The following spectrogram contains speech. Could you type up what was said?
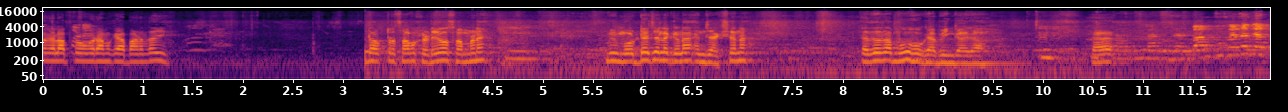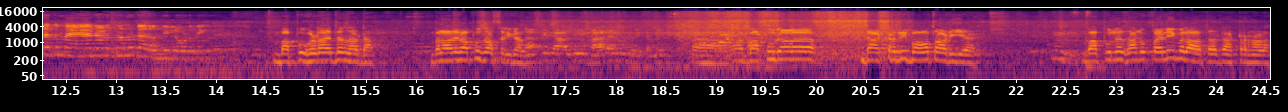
ਅਗਲਾ ਪ੍ਰੋਗਰਾਮ ਕਿਆ ਬਣਦਾ ਜੀ। ਡਾਕਟਰ ਸਾਹਿਬ ਖੜੇ ਹੋ ਸਾਹਮਣੇ। ਵੀ ਮੋਢੇ 'ਚ ਲੱਗਣਾ ਇੰਜੈਕਸ਼ਨ। ਇਹਦਾ ਤਾਂ ਮੂੰਹ ਹੋ ਗਿਆ ਵਿੰਗਾ ਜਾ ਹੈ। ਬਾਪੂ ਕਹਿੰਦਾ ਜਦ ਤੱਕ ਮੈਂ ਨਾਲ ਤੁਹਾਨੂੰ ਡਰਨ ਦੀ ਲੋੜ ਨਹੀਂ। ਬਾਪੂ ਖੜਾ ਇੱਧਰ ਸਾਡਾ। ਬੁਲਾ ਦੇ ਬਾਪੂ ਸਤਿ ਸ੍ਰੀ ਅਕਾਲ। ਸਤਿ ਸ੍ਰੀ ਅਕਾਲ ਜੀ ਸਾਰਿਆਂ ਨੂੰ ਬਾਪੂ ਨਾਲ ਡਾਕਟਰ ਦੀ ਬਹੁਤ ਆੜੀ ਹੈ। ਬਾਪੂ ਨੇ ਸਾਨੂੰ ਪਹਿਲੀ ਮਿਲਾਤਾ ਡਾਕਟਰ ਨਾਲ।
